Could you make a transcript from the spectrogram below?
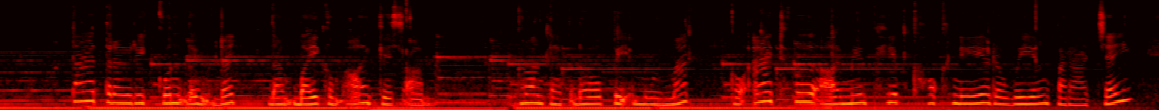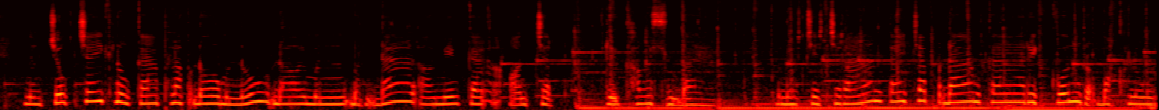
2តើត្រូវរិះគន់ដូចម្ដេចដើម្បីកុំឲ្យគេស្អប់គ្រាន់តែបដូរពាក្យមួយម៉ាត់ក៏អាចធ្វើឲ្យមានភាពខុសគ្នារវាងបរាជ័យនិងជោគជ័យក្នុងការផ្លាស់ប្ដូរមនុស្សដោយមិនបណ្ដាលឲ្យមានការអអន់ចិត្តឬខឹងសម្បា មនុស្សជាច្រើនតែចាប់ផ្ដើមការរិះគន់របស់ខ្លួន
